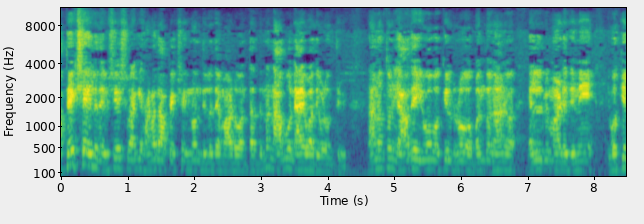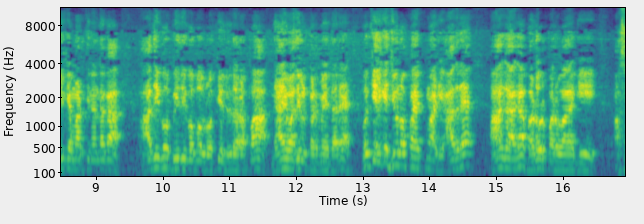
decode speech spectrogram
ಅಪೇಕ್ಷೆ ಇಲ್ಲದೆ, ವಿಶೇಷವಾಗಿ ಹಣದ ಅಪೇಕ್ಷೆ ಇನ್ನೊಂದಿಲ್ಲದೆ ಮಾಡುವಂತದ್ದನ್ನ ನಾವು ನ್ಯಾಯವಾದಿಗಳು ಅಂತೀವಿ. ನಾನಂತೂ ಯಾವುದೇ ಯುವ ವಕೀಲರು ಬಂದು ನಾನು ಎಲ್ ಬಿ ಮಾಡಿದ್ದೀನಿ, ವಕೀಲಿಕೆ ಮಾಡ್ತೀನಿ ಅಂದಾಗ ಆದಿಗೋ ಬೀದಿಗೋ ಒಬ್ಬೊಬ್ರು ವಕೀಲರು ಇದಾರಪ್ಪ ನ್ಯಾಯವಾದಿಗಳು ಕಡಿಮೆ ಇದ್ದಾರೆ, ವಕೀಲಿಗೆ ಜೀವನೋಪಾಯಕ್ಕೆ ಮಾಡಿ. ಆದ್ರೆ ಆಗಾಗ ಬಡವರ ಪರವಾಗಿ, ಅಸ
